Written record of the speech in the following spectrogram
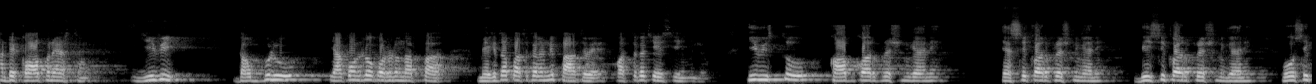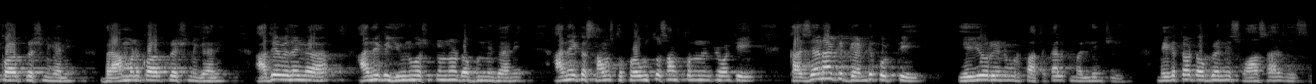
అంటే కోపనేస్తాం. ఇవి డబ్బులు అకౌంట్లో కొట్టడం తప్ప మిగతా పథకాలన్నీ పాతవే కొత్తగా చేసి ఏమి లేవు. ఇవి ఇస్తూ కాపు కార్పొరేషన్ కానీ ఎస్సీ కార్పొరేషన్ కానీ బీసీ కార్పొరేషన్ కానీ ఓసీ కార్పొరేషన్ కానీ బ్రాహ్మణ కార్పొరేషన్ కానీ అదేవిధంగా అనేక యూనివర్సిటీల్లో డబ్బులను కానీ అనేక సంస్థ ప్రభుత్వ సంస్థలు ఉన్నటువంటి ఖజానాకి గండి కొట్టి ఏయో రెండు మూడు పథకాలకు మళ్ళించి మిగతా డబ్బులన్నీ శ్వాస చేసి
